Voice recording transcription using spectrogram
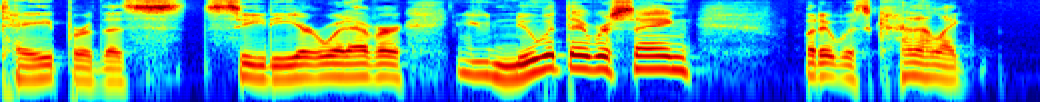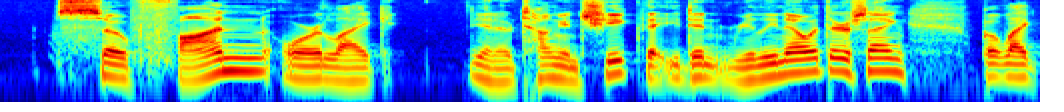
tape or the CD or whatever, you knew what they were saying, but it was kind of like so fun or like you know tongue in cheek that you didn't really know what they're saying but like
